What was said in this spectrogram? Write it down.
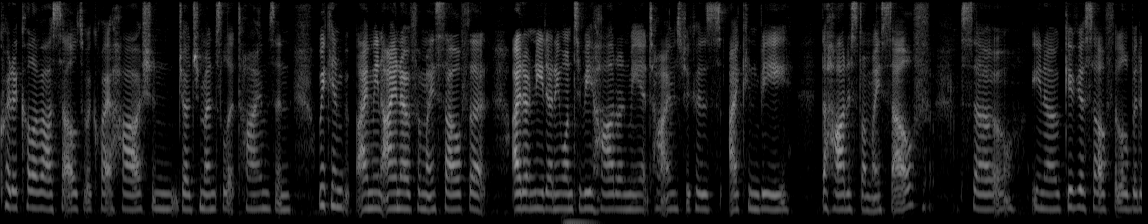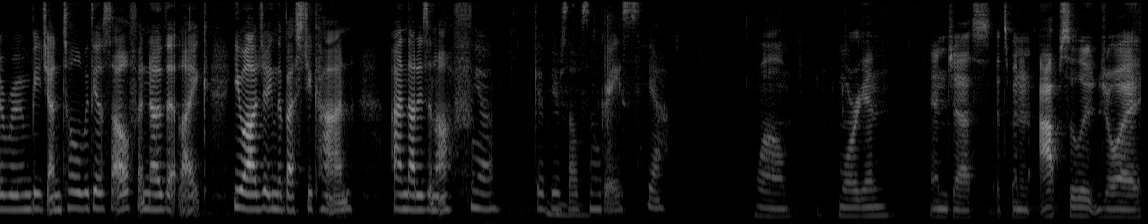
critical of ourselves. We're quite harsh and judgmental at times. And we can, I mean, I know for myself that I don't need anyone to be hard on me at times because I can be the hardest on myself. Yep. So, you know, give yourself a little bit of room, be gentle with yourself, and know that, like, you are doing the best you can, and that is enough. Yeah. Give yourself some grace. Yeah. Well, Morgan and Jess, it's been an absolute joy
